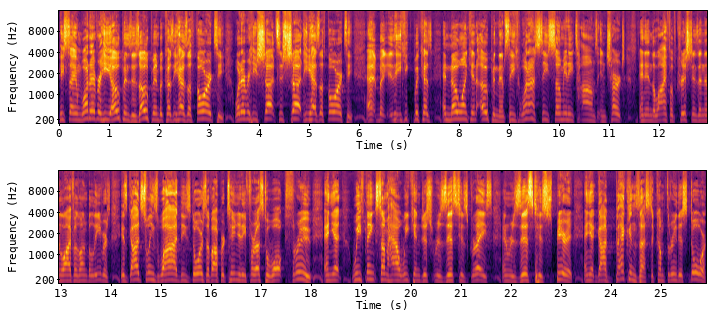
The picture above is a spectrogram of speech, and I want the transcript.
He's saying whatever he opens is open because he has authority. Whatever he shuts is shut. He has authority. Uh, but he, because and no one can open them. See what I see so many times in church and in the life of Christians and in the life of unbelievers is God swings wide these doors of opportunity for us to walk through, and yet we think somehow we can just resist His grace and resist His Spirit, and yet God beckons us to come through this door.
